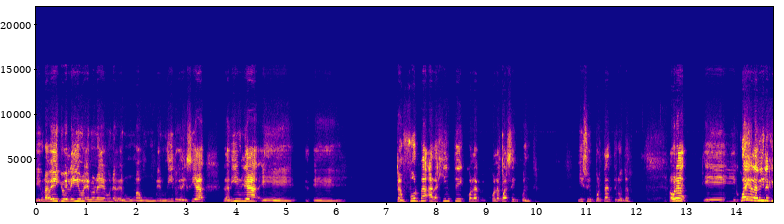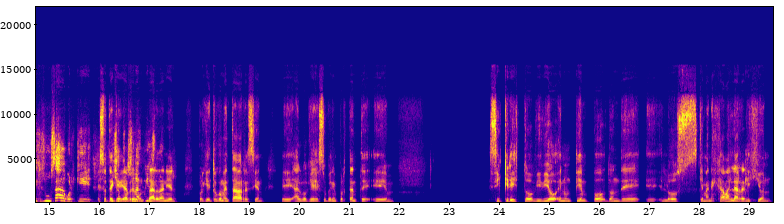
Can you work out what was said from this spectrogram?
Eh, una vez yo he leído en, un, erudito que decía, la Biblia eh, transforma a la gente con la, con la, cual se encuentra. Y eso es importante notar. Ahora, ¿cuál era la Biblia que Jesús usaba? Porque eso te quería preguntar, Daniel, porque tú comentabas recién algo que es súper importante si Cristo vivió en un tiempo donde eh, los que manejaban la religión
